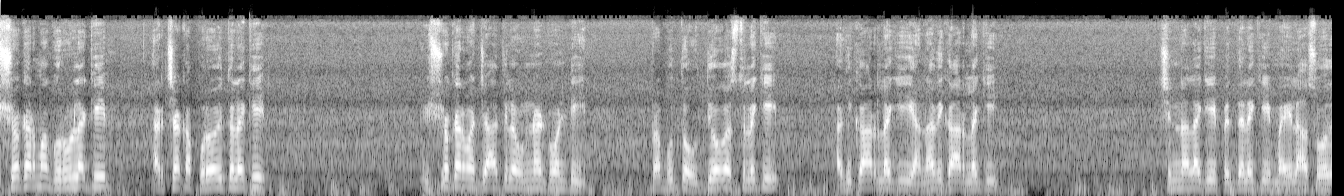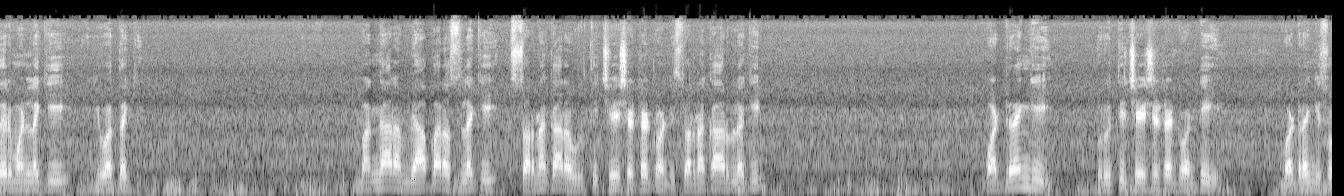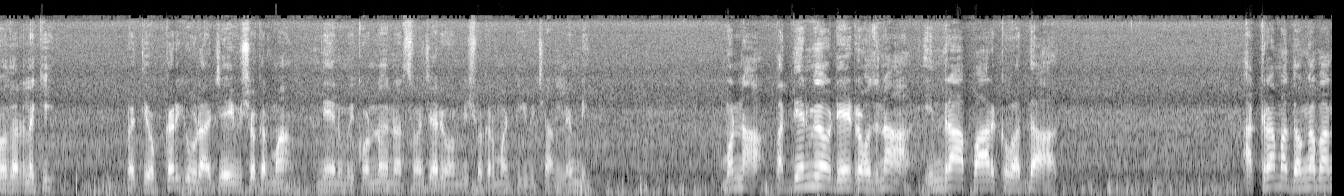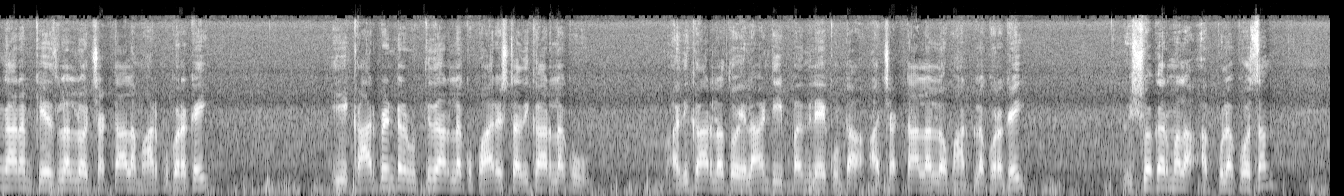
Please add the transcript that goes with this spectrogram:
విశ్వకర్మ గురువులకి అర్చక పురోహితులకి విశ్వకర్మ జాతిలో ఉన్నటువంటి ప్రభుత్వ ఉద్యోగస్తులకి అధికారులకి అనధికారులకి చిన్నలకి పెద్దలకి మహిళా సోదరిమణులకి యువతకి బంగారం వ్యాపారస్తులకి స్వర్ణకార వృత్తి చేసేటటువంటి స్వర్ణకారులకి వడ్రంగి వృత్తి చేసేటటువంటి వడ్రంగి సోదరులకి ప్రతి ఒక్కరికి కూడా జై విశ్వకర్మ. నేను మీ Konda Narasimhachari Om Vishwakarma TV channel MD మొన్న పద్దెనిమిదవ డేట్ రోజున ఇందిరా పార్క్ వద్ద అక్రమ దొంగ బంగారం కేసులలో చట్టాల మార్పు కొరకై ఈ కార్పెంటర్ వృత్తిదారులకు ఫారెస్ట్ అధికారులకు అధికారులతో ఎలాంటి ఇబ్బంది లేకుండా ఆ చట్టాలలో మార్పుల కొరకై విశ్వకర్మల హక్కుల కోసం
